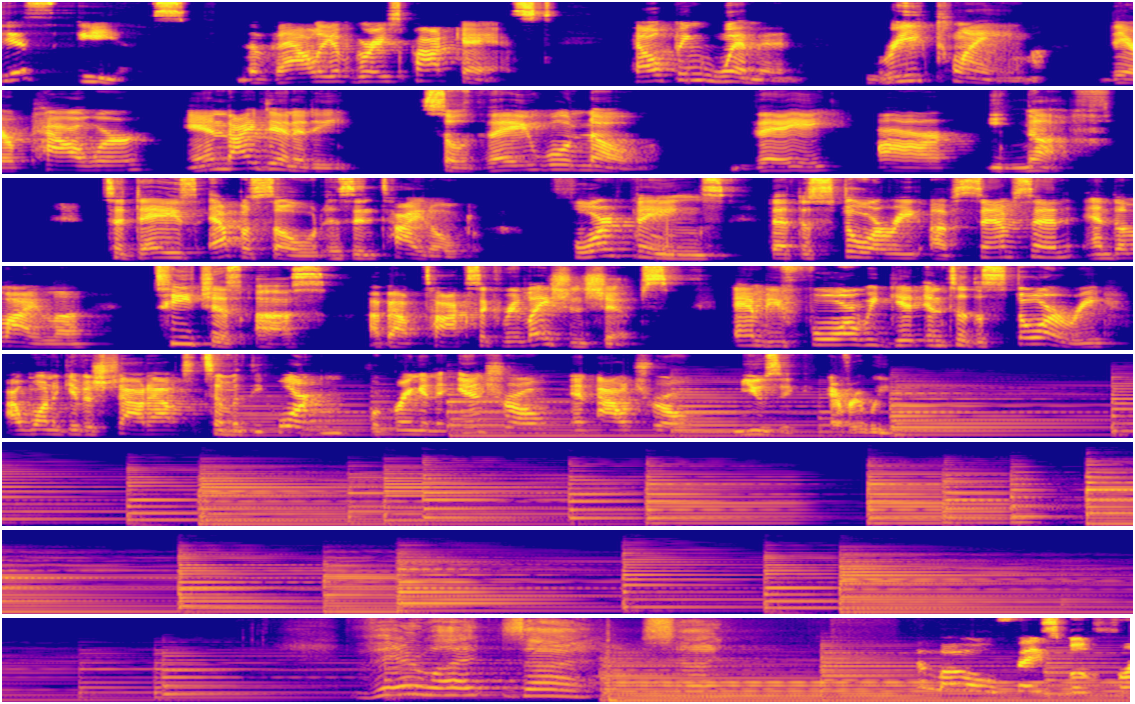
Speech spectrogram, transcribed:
This is the Valley of Grace podcast, helping women reclaim their power and identity so they will know they are enough. Today's episode is entitled Four Things That the Story of Samson and Delilah Teaches Us About Toxic Relationships. And before we get into the story, I want to give a shout out to Timothy Horton for bringing the intro and outro music every week.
